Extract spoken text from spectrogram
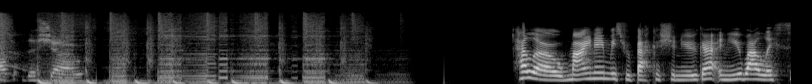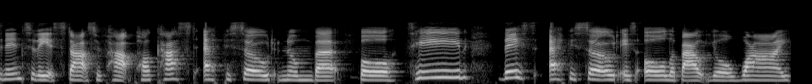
of the show. Hello, my name is Rebecca Shanuga, and you are listening to the It Starts with Heart podcast, episode number 14. This episode is all about your why,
